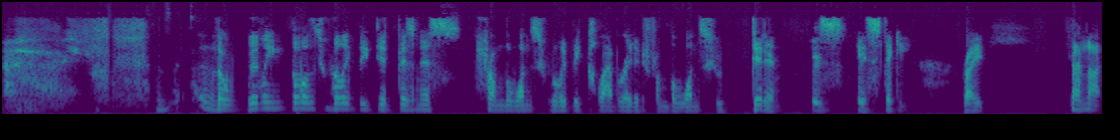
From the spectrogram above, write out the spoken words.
the willing, the ones who willingly did business from the ones who willingly collaborated from the ones who didn't is is sticky, right? And I'm not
